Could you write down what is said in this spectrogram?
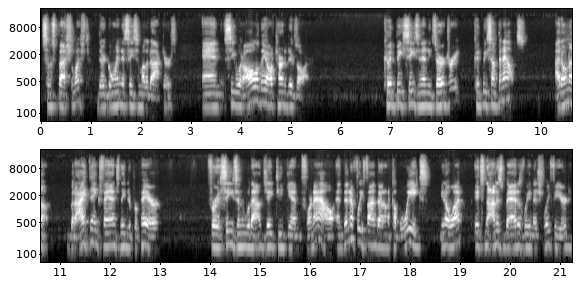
some specialists. They're going to see some other doctors and see what all of the alternatives are. Could be season ending surgery, could be something else. I don't know. But I think fans need to prepare for a season without JT Ginn for now. And then if we find out in a couple weeks, you know what? it's not as bad as we initially feared,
